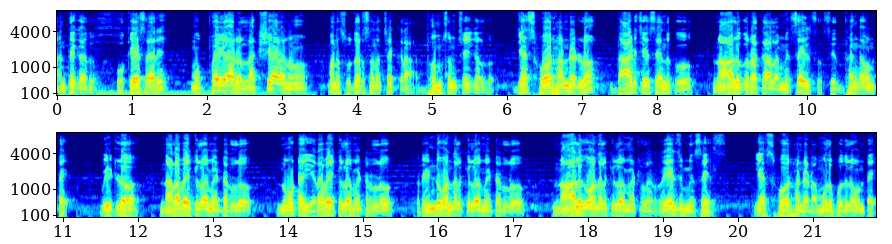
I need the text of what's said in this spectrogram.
అంతేకాదు ఒకేసారి ముప్పై ఆరు లక్ష్యాలను మన సుదర్శన చక్ర ధ్వంసం చేయగలదు. జస్ ఫోర్ హండ్రెడ్లో దాడి చేసేందుకు నాలుగు రకాల మిసైల్స్ సిద్ధంగా ఉంటాయి. వీటిలో నలభై కిలోమీటర్లు నూట ఇరవై కిలోమీటర్లు రెండు వందల కిలోమీటర్లు నాలుగు వందల కిలోమీటర్ల range missiles S four hundred అమ్ములు పొదులు ఉంటాయి.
